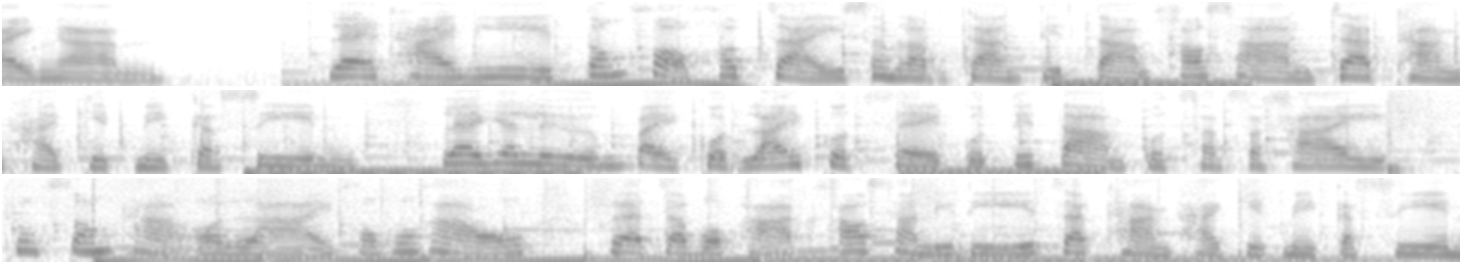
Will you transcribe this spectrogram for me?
รายงาน และท้ายนี้ต้องขอขอบใจสำหรับการติดตามข่าวสารจากทางไทยกิจเมกาซีนและอย่าลืมไปกดไลค์ กดแชร์ กดติดตาม กด Subscribe ทุกช่องทางออนไลน์ของพวกเขา เพื่อจะบพลาดข่าวสารดีๆ จากทางไทยกิจเมกาซีน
